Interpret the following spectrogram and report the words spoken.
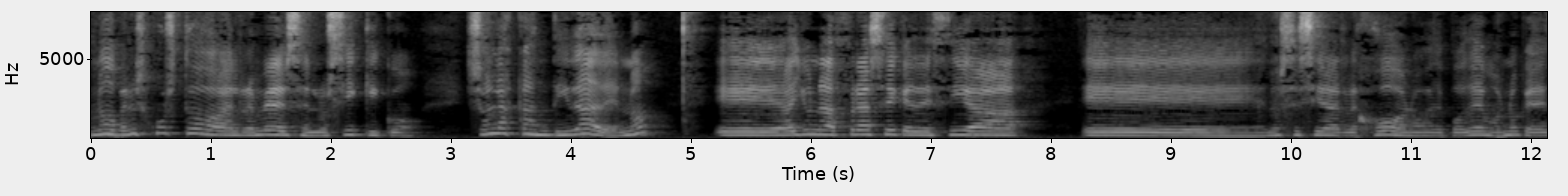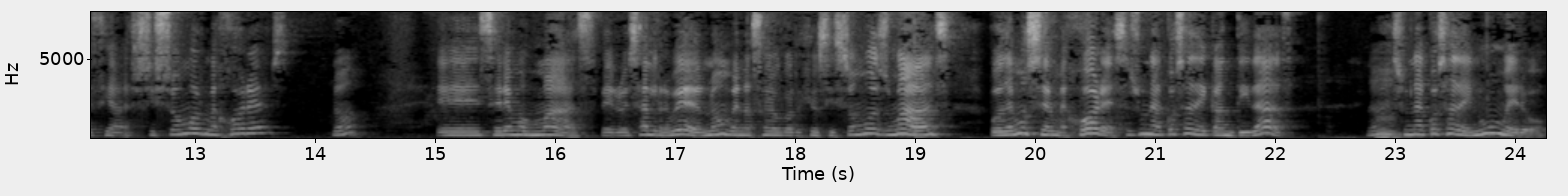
No, pero es justo al revés en lo psíquico. Son las cantidades, ¿no? Eh, hay una frase que decía, eh, no sé si era Rejón o de Podemos, ¿no? Que decía, si somos mejores, ¿no? Eh, seremos más, pero es al revés, ¿no? Benazzo lo corrigió. Si somos más, podemos ser mejores. Es una cosa de cantidad, ¿no? Es una cosa de número.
